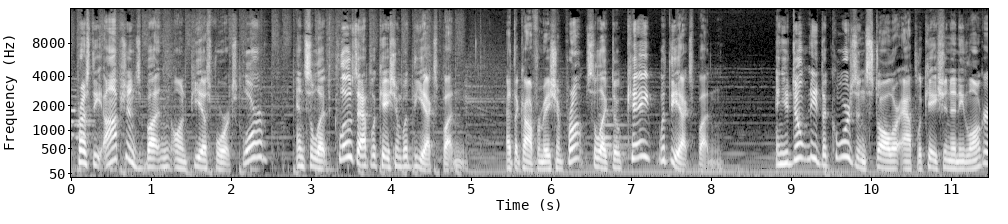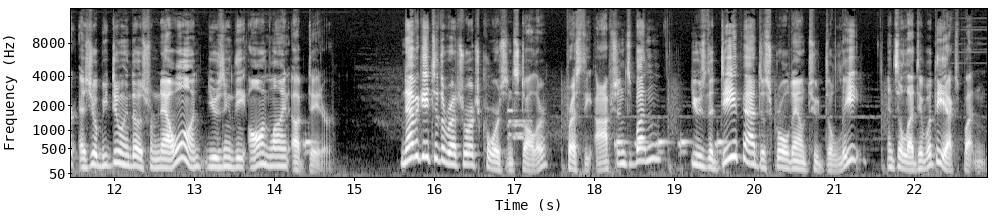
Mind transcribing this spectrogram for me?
Press the Options button on PS4Xplorer and select Close Application with the X button. At the confirmation prompt, select OK with the X button. And you don't need the Cores installer application any longer as you'll be doing those from now on using the online updater. Navigate to the RetroArch Cores installer, press the Options button, use the D-pad to scroll down to Delete, and select it with the X button.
